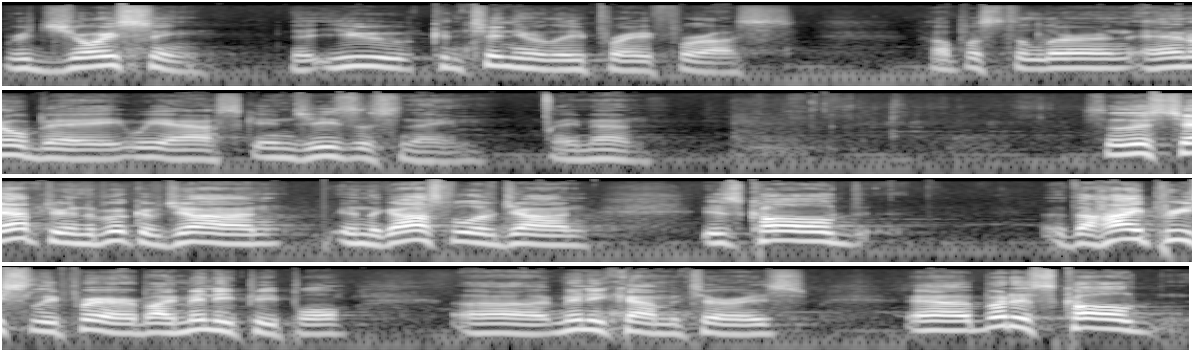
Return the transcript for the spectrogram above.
rejoicing that you continually pray for us. Help us to learn and obey, we ask, in Jesus' name. Amen. So, this chapter in the book of John, in the Gospel of John, is called the high priestly prayer by many people, uh, many commentaries, uh, but it's called,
